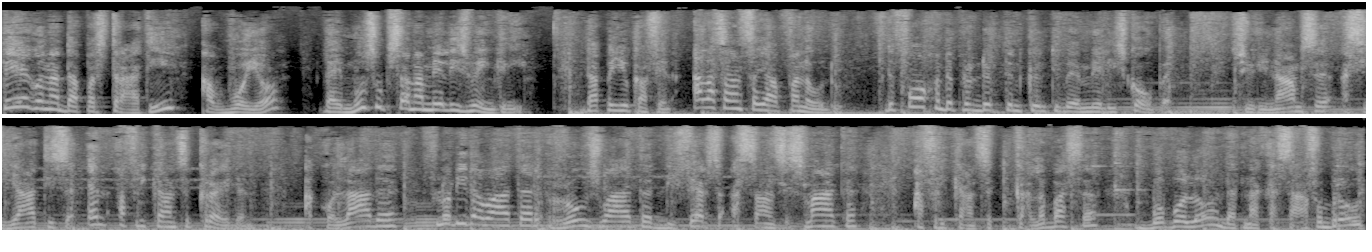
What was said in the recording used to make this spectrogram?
Tego na dapper strati, a bij Moesop Sana Melis. Dapper you kan vinden alles aan van. De volgende producten kunt u bij Melis kopen. Surinaamse, Aziatische en Afrikaanse kruiden. Accolade, Florida water, rooswater, diverse Assange smaken. Afrikaanse kalebassen, bobolo, dat na cassavebrood.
